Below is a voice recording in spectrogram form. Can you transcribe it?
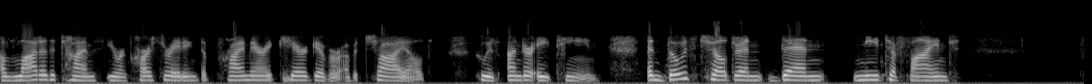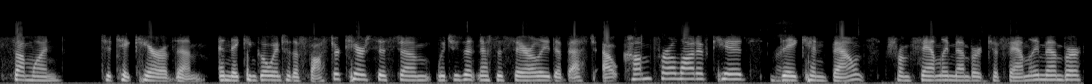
a lot of the times you're incarcerating the primary caregiver of a child who is under 18. And those children then need to find someone to take care of them. And they can go into the foster care system, which isn't necessarily the best outcome for a lot of kids. Right. They can bounce from family member to family member.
